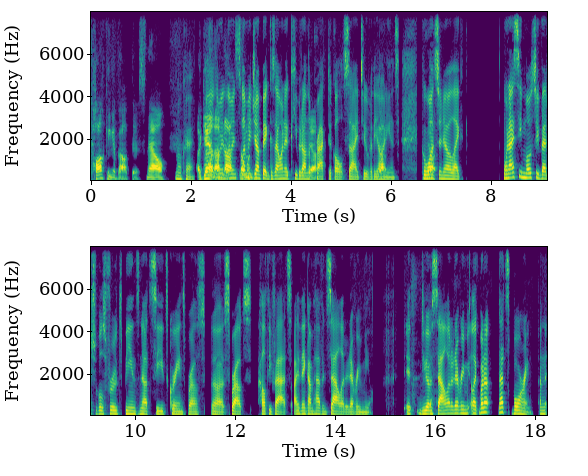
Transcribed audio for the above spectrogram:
talking about this now Okay. again Well, let, i'm me, not let, me, let me jump in because I want to keep it on the Yeah. practical side too for the Yeah. audience who Yeah. wants to know like when I see mostly vegetables, fruits, beans, nuts, seeds, grains, sprouts, uh, sprouts, healthy fats, I think I'm having salad at every meal. It, do you have a salad at every meal? Like, what? a- That's boring, and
